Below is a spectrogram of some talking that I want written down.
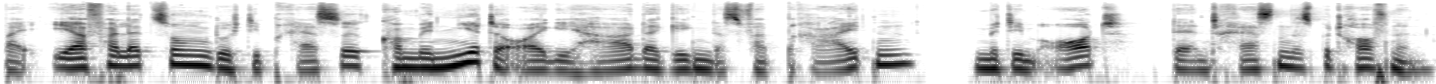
Bei Ehrverletzungen durch die Presse kombiniert der EuGH dagegen das Verbreiten mit dem Ort der Interessen des Betroffenen.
